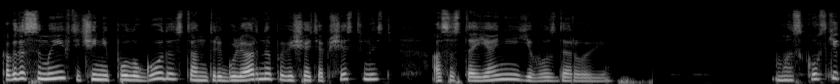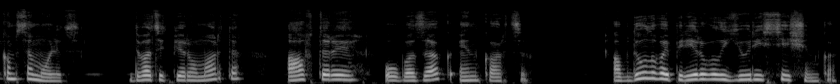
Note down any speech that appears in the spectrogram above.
когда СМИ в течение полугода станут регулярно оповещать общественность о состоянии его здоровья. Московский комсомолец. 21 марта. Авторы Обазак Н. Карцев. Абдулова оперировал Юрий Сещенко,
